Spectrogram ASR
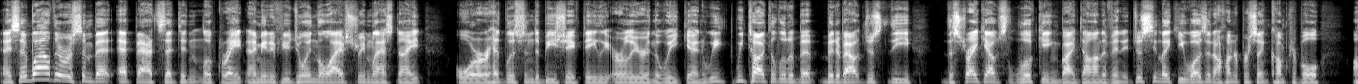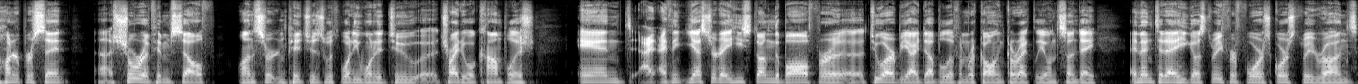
And I said, "Well, there were some bet at bats that didn't look great." I mean, if you joined the live stream last night or had listened to B Shape Daily earlier in the weekend, we we talked a little bit bit about just the the strikeouts looking by Donovan. It just seemed like he wasn't 100% comfortable, 100% uh, sure of himself on certain pitches with what he wanted to uh, try to accomplish. And I, I, think yesterday he stung the ball for a, a two RBI double, if I'm recalling correctly, on Sunday. And then today he goes three for four, scores three runs,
